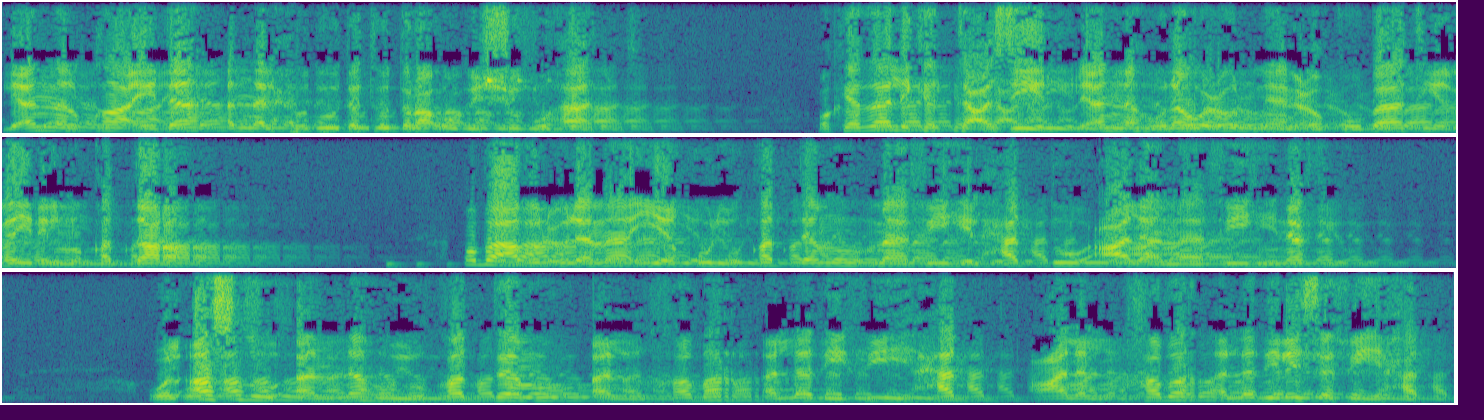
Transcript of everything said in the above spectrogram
لأن القاعدة أن الحدود تدرأ بالشبهات. وكذلك التعزير لأنه نوع من العقوبات غير المقدرة. وبعض العلماء يقول يقدم ما فيه الحد على ما فيه نفي والأصل أنه يقدم الخبر الذي فيه حد على الخبر الذي ليس فيه حد.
